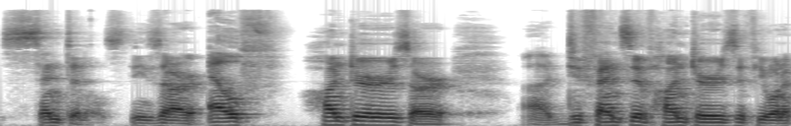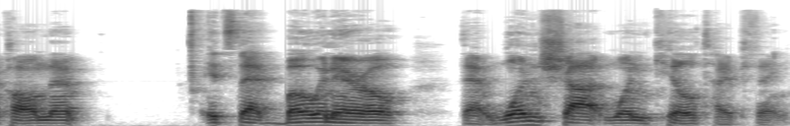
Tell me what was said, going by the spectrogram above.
sentinels. These are elf hunters or uh, defensive hunters, if you want to call them that. It's that bow and arrow, that one shot, one kill type thing.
